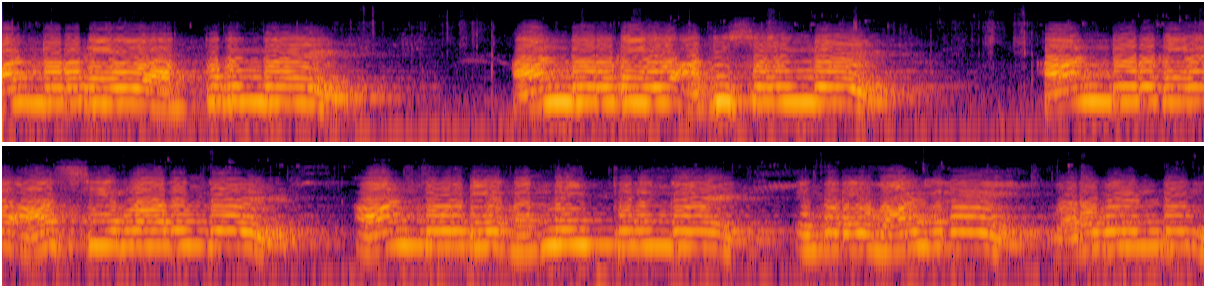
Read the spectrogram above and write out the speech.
ஆண்டருடைய அற்புதங்கள் ஆண்டருடைய அதிசயங்கள் ஆண்டருடைய ஆசீர்வாதங்கள் ஆண்டவருடைய நன்மை பலன்கள் எங்களுடைய வாழ்விலே வர வேண்டும்.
